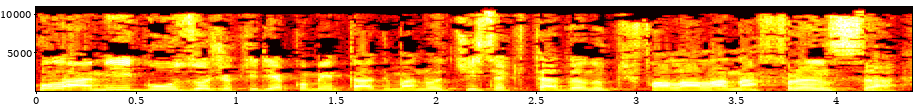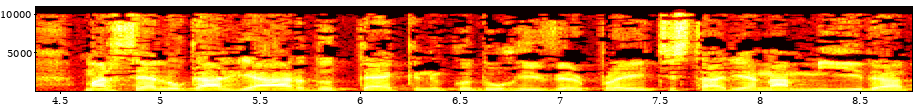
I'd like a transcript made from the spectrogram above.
Olá, amigos. Hoje eu queria comentar de uma notícia que está dando o que falar lá na França. Marcelo Galhardo, técnico do River Plate, estaria na mira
